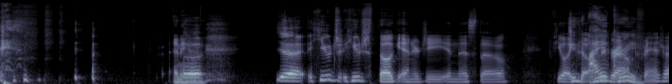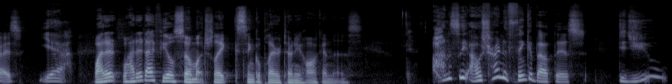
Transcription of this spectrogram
Anywho, Uh, yeah, huge huge thug energy in this though. If you like Dude, the I underground agree. franchise, yeah. why did why did I feel so much like single player Tony Hawk in this? Honestly, I was trying to think about this. Did you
